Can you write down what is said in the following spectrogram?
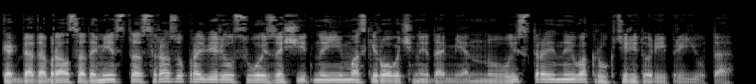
Когда добрался до места, сразу проверил свой защитный и маскировочный домен, выстроенный вокруг территории приюта.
